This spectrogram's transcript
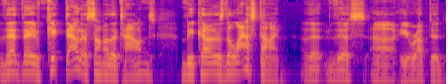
that they've kicked out of some of the towns because the last time that this uh, erupted.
